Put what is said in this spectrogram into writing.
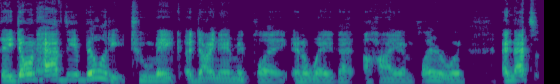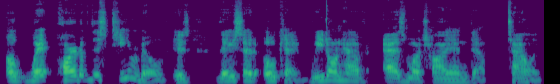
they don't have the ability to make a dynamic play in a way that a high end player would. And that's a part of this team build is they said okay we don't have as much high end depth talent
